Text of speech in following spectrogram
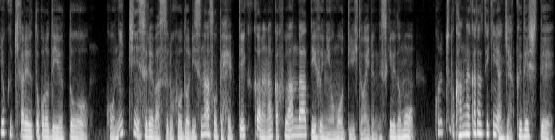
よく聞かれるところで言うと、こう、ニッチにすればするほどリスナー層って減っていくからなんか不安だっていうふうに思うっていう人がいるんですけれども、これちょっと考え方的には逆でして、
